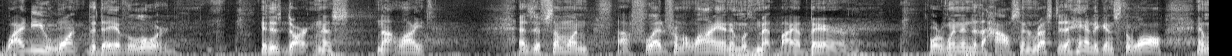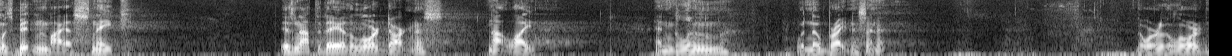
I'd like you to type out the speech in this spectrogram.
Why do you want the day of the Lord? It is darkness, not light. As if someone uh, fled from a lion and was met by a bear or went into the house and rested a hand against the wall and was bitten by a snake. Is not the day of the Lord darkness, not light, and gloom with no brightness in it? The word of the Lord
